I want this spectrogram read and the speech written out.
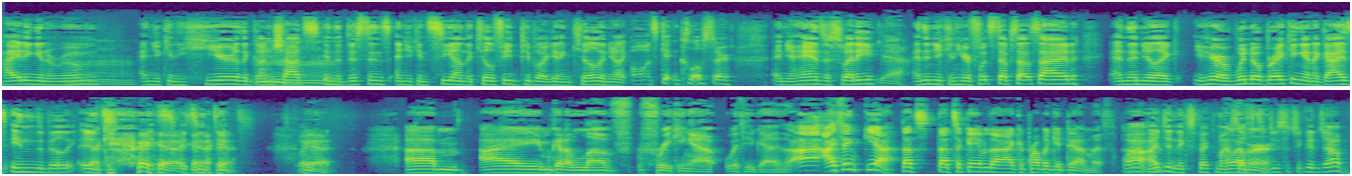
hiding in a room and you can hear the gunshots in the distance and you can see on the kill feed people are getting killed and you're like, "Oh, it's getting closer." And your hands are sweaty. Yeah. And then you can hear footsteps outside and then you're like you hear a window breaking and a guy's in the building. It's Okay. it's, Yeah, it's yeah, yeah. intense. It's quite Yeah. Um, I'm gonna love freaking out with you guys. I, I think, yeah, that's that's a game that I could probably get down with. Wow, Um, I didn't expect myself however- to do such a good job.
